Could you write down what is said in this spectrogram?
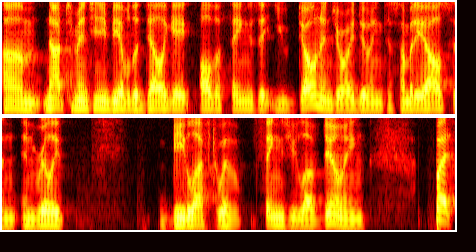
Um, not to mention, you'd be able to delegate all the things that you don't enjoy doing to somebody else and, and really be left with things you love doing. But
